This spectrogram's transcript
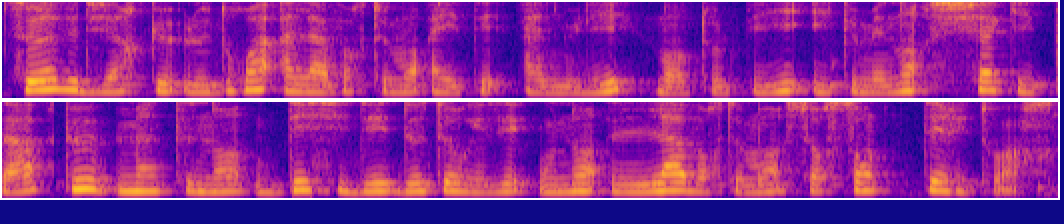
Cela veut dire que le droit à l'avortement a été annulé dans tout le pays et que maintenant chaque État peut maintenant décider d'autoriser ou non l'avortement sur son territoire.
